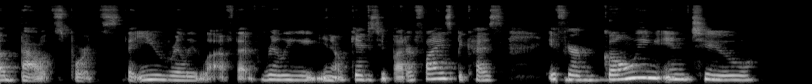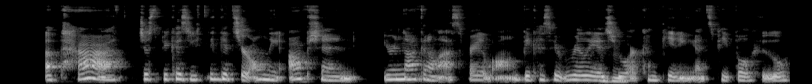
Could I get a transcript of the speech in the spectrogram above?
about sports that you really love that really, you know, gives you butterflies? Because if you're mm-hmm. going into a path just because you think it's your only option, you're not going to last very long because it really is mm-hmm. you are competing against people who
